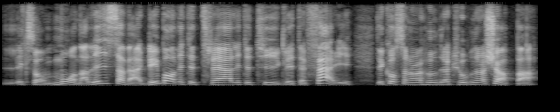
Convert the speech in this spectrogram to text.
liksom Mona Lisa-värld. Det är bara lite trä, lite tyg, lite färg. Det kostar några hundra kronor att köpa.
